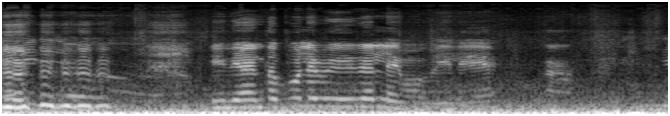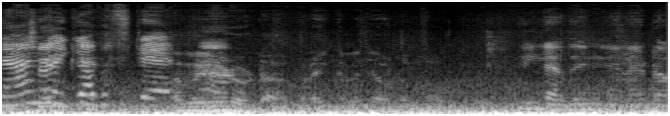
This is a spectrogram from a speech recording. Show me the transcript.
ഇനിയാണത്തെ പോലെ വീഴല്ലേ മൊബൈലേ? ഇല്ല അത് ഇങ്ങനെട്ടോ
